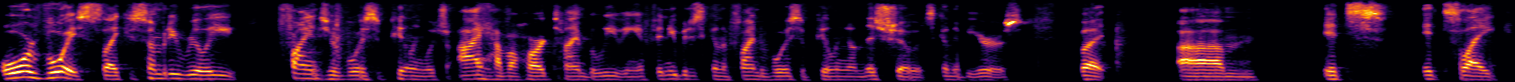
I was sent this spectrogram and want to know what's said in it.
Or voice, like if somebody really finds your voice appealing, which I have a hard time believing. If anybody's going to find a voice appealing on this show, it's going to be yours. But um, it's it's like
